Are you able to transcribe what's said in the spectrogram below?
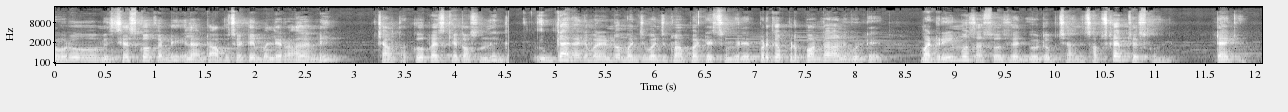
ఎవరు మిస్ చేసుకోకండి. ఇలాంటి ఆపర్చునిటీ మళ్ళీ రాదండి. చాలా తక్కువ ప్రైస్కి అయితే వస్తుంది. ఇంకా ఇలాంటి మరి ఎన్నో మంచి మంచి ప్రాపర్టీస్ మీరు ఎప్పటికప్పుడు పొందాలనుకుంటే మా Dreamos associate YouTube channel subscribe చేసుకోండి. Thank you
